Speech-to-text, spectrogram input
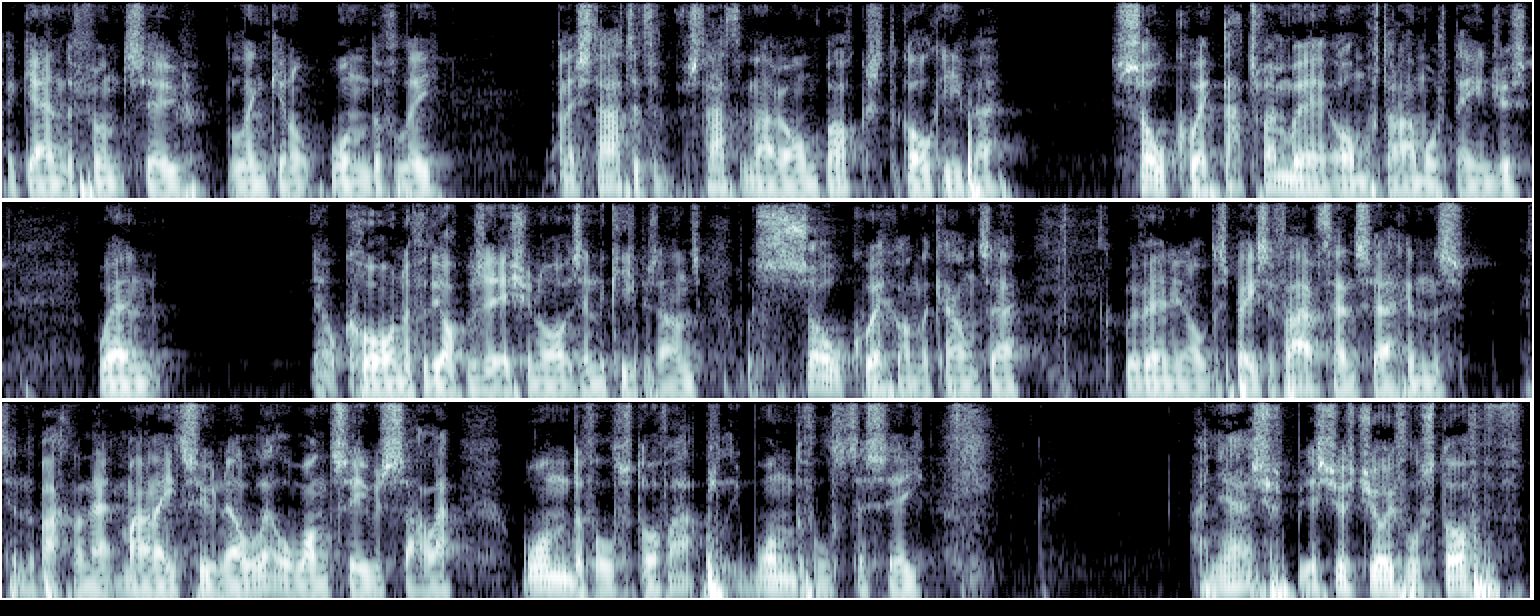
Again, the front two linking up wonderfully, and it started started in our own box. The goalkeeper so quick. That's when we're almost at our most dangerous. When you know corner for the opposition or it's in the keeper's hands, we're so quick on the counter. Within you know the space of five ten seconds, it's in the back of the net. Mane 2 0, little 1 2 with Salah. Wonderful stuff, absolutely wonderful to see. And yeah, it's just, it's just joyful stuff.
